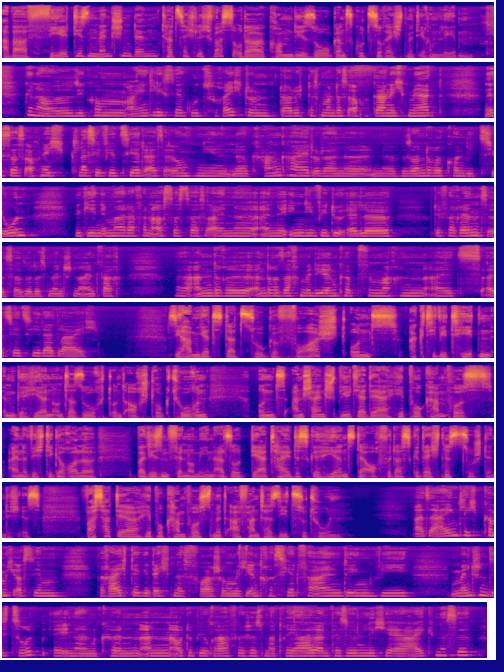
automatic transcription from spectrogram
Aber fehlt diesen Menschen denn tatsächlich was oder kommen die so ganz gut zurecht mit ihrem Leben? Genau, also sie kommen eigentlich sehr gut zurecht und dadurch, dass man das auch gar nicht merkt, ist das auch nicht klassifiziert als irgendwie eine Krankheit oder eine, eine besondere Kondition. Wir gehen immer davon aus, dass das eine, eine individuelle Differenz ist, also dass Menschen einfach äh, andere, andere Sachen mit ihren Köpfen machen als, als jetzt jeder gleich. Sie haben jetzt dazu geforscht und Aktivitäten im Gehirn untersucht und auch Strukturen. Und anscheinend spielt ja der Hippocampus eine wichtige Rolle bei diesem Phänomen, also der Teil des Gehirns, der auch für das Gedächtnis zuständig ist. Was hat der Hippocampus mit Aphantasie zu tun? Also eigentlich komme ich aus dem Bereich der Gedächtnisforschung. Mich interessiert vor allen Dingen, wie Menschen sich zurückerinnern können an autobiografisches Material, an persönliche Ereignisse.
